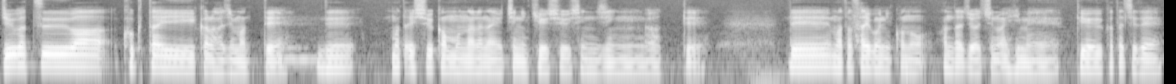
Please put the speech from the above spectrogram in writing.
？10月は国体から始まって、うん、でまた1週間もならないうちに九州新人があってでまた最後にこのアンダー18の愛媛っていう形で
